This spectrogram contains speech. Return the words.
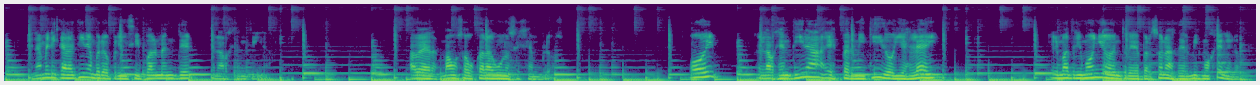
en América Latina, pero principalmente en Argentina. A ver, vamos a buscar algunos ejemplos. Hoy en la Argentina es permitido y es ley el matrimonio entre personas del mismo género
